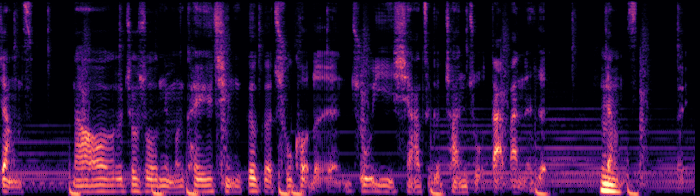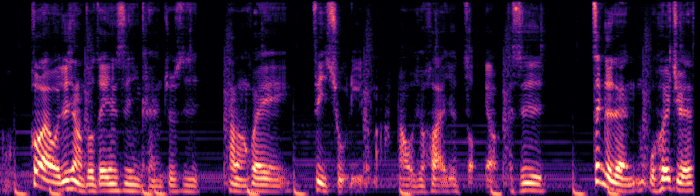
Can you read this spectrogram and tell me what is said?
这样子，然后就说你们可以请各个出口的人注意一下这个穿着打扮的人，这样子。对，后来我就想说这件事情可能就是他们会自己处理了嘛，然后我就后来就走掉。可是这个人，我会觉得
